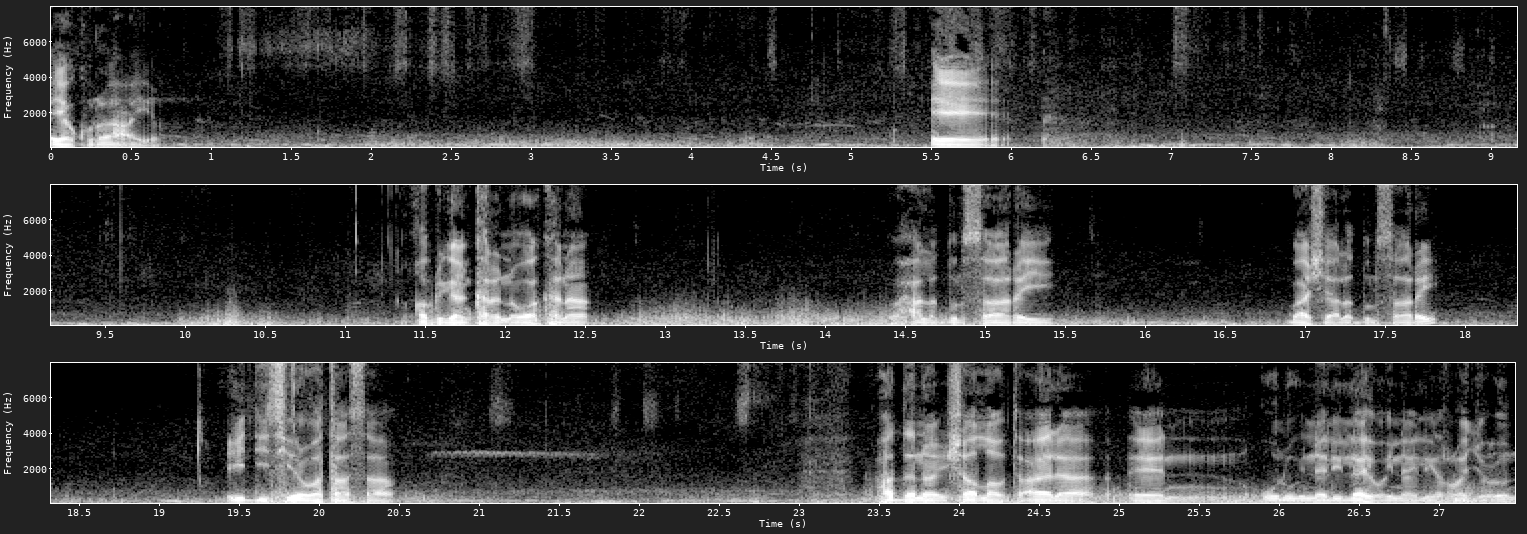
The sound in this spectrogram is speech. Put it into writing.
ayaa ku raacaya ee qabrigan kalena waa kana. Waxaa la dul saaray baashaa la dul saaray ciiddiisiina waa taasaa haddana insha allahu tacaala quluu ina lilahi wa ina ilayhi raajicuun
